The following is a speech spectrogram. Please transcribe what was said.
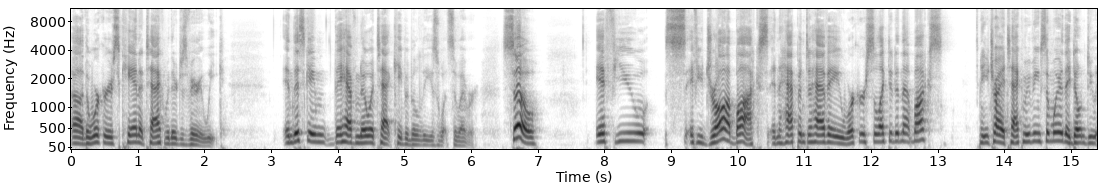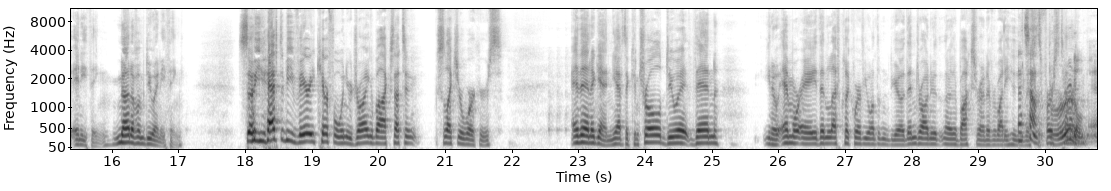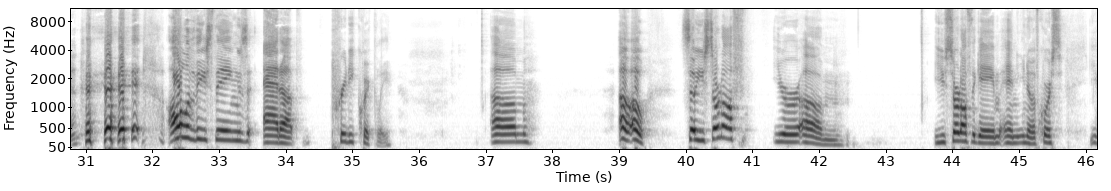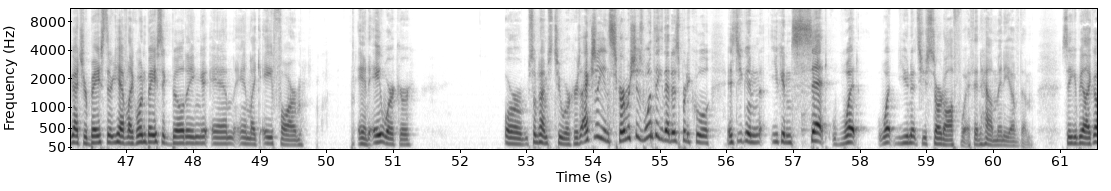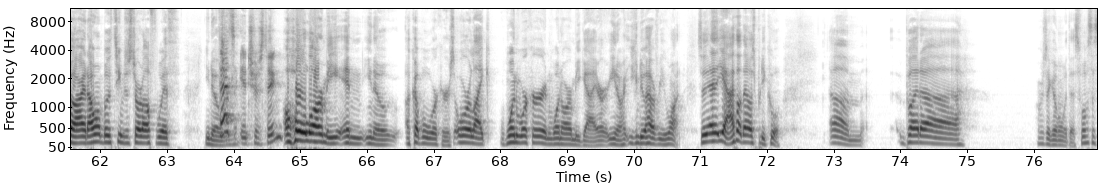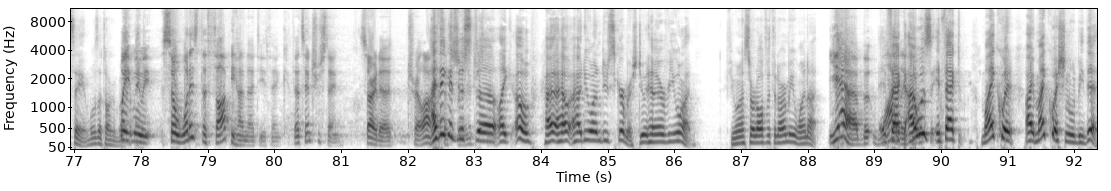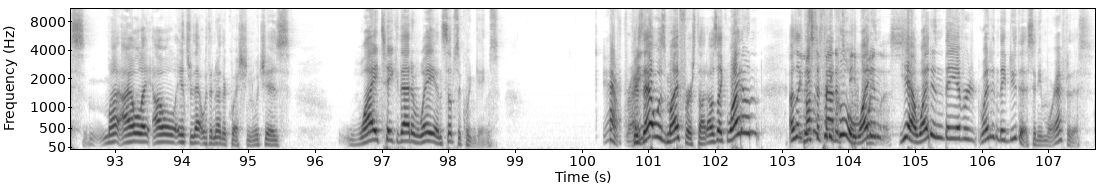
uh, the workers can attack, but they're just very weak in this game they have no attack capabilities whatsoever. So, if you if you draw a box and happen to have a worker selected in that box, and you try attack moving somewhere, they don't do anything. None of them do anything. So you have to be very careful when you're drawing a box not to select your workers. And then again, you have to control, do it, then you know, M or A, then left click wherever you want them to go, then draw another box around everybody who that sounds the first brutal, time. man. All of these things add up pretty quickly. Um. Oh, oh. So you start off your um. You start off the game, and you know, of course, you got your base there. You have like one basic building and and like a farm, and a worker or sometimes two workers. Actually, in skirmishes, one thing that is pretty cool is you can you can set what what units you start off with and how many of them. So you can be like, oh, all right, I want both teams to start off with, you know, that's interesting. A whole army and you know a couple workers, or like one worker and one army guy, or you know you can do however you want. So uh, yeah, I thought that was pretty cool. Um, but uh, Where's I going with this? What was I saying? What was I talking about? Wait, wait, wait. So, what is the thought behind that? Do you think that's interesting? Sorry to trail off. I think it's just uh, like, oh, how, how how do you want to do skirmish? Do it however you want. If you want to start off with an army, why not? yeah, but In fact, Like, I was. In fact, my que- All right, my question would be this. My I will I will answer that with another question, which is, why take that away in subsequent games? yeah, right. Because that was my first thought. I was like, why don't? I was like, They this must is have pretty found it to cool. Why pointless. didn't? Yeah, why didn't they ever? Why didn't they do this anymore after this?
